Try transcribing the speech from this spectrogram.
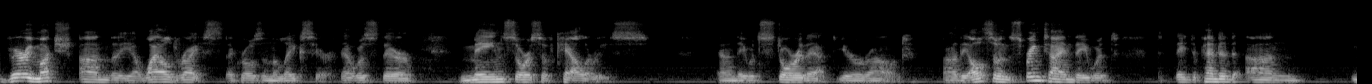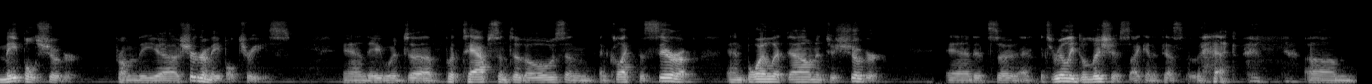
very much on the uh, wild rice that grows in the lakes here. That was their main source of calories, and they would store that year round. Uh, they also in the springtime they would they depended on maple sugar from the uh, sugar maple trees, and they would uh, put taps into those and, and collect the syrup and boil it down into sugar, and it's uh, it's really delicious. I can attest to that. Um,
